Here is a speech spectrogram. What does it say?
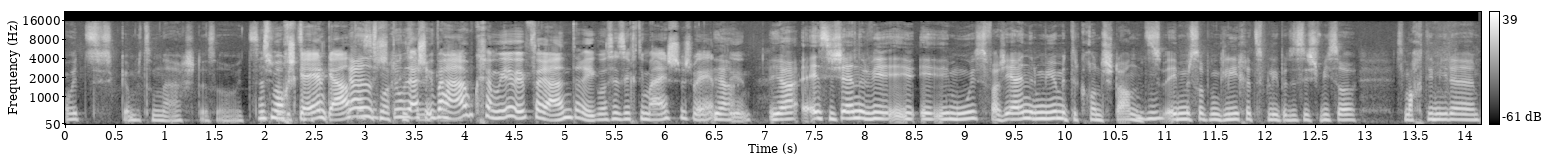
oh, jetzt gehen wir zum nächsten. So, jetzt das machst du gerne, gell? Ja, das, das ist, du hast überhaupt keine Mühe mit Veränderung, was sich die meisten schwer ja. tun. Ja, es ist eher wie, ich, ich, muss fast, ich habe eher Mühe mit der Konstanz, mhm. immer so beim Gleichen zu bleiben. Das ist wie so, das macht in meiner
